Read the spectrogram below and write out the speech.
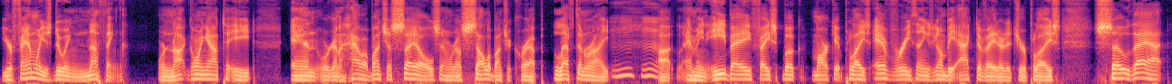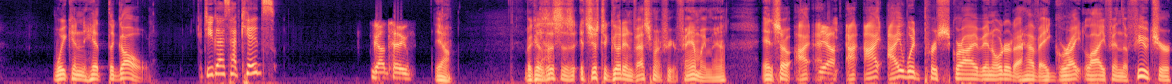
Your family is doing nothing. We're not going out to eat, and we're going to have a bunch of sales, and we're going to sell a bunch of crap left and right. Mm-hmm. Uh, I mean, eBay, Facebook, Marketplace, everything's going to be activated at your place so that we can hit the goal. Do you guys have kids? Got two. Yeah. Because this is it's just a good investment for your family, man. And so I, Yeah. I, I I would prescribe in order to have a great life in the future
